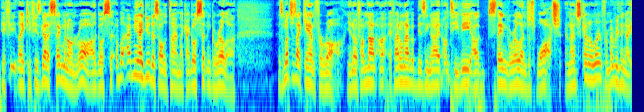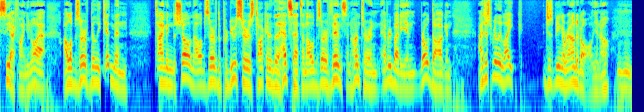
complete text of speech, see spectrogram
if he like if he's got a segment on Raw, I'll go sit. Well, I mean, I do this all the time. Like I go sit in Gorilla as much as I can for Raw. You know, if I'm not uh, if I don't have a busy night on TV, I'll stay in Gorilla and just watch. And I just kind of learn from everything I see. I find, you know, I I'll observe Billy Kidman timing the show, and I'll observe the producers talking into the headsets, and I'll observe Vince and Hunter and everybody and Road Dog, and I just really like just being around it all, you know. Mm-hmm.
